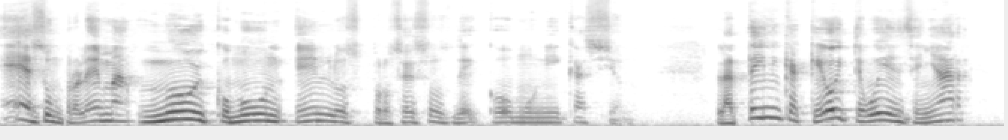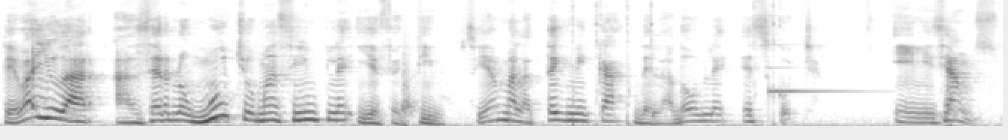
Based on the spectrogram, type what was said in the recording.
Es un problema muy común en los procesos de comunicación. La técnica que hoy te voy a enseñar te va a ayudar a hacerlo mucho más simple y efectivo. Se llama la técnica de la doble escucha. Iniciamos.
